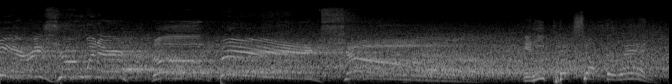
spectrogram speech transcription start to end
Here is your winner, The Big Show! And he picks up the win.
